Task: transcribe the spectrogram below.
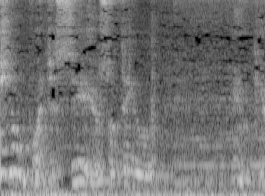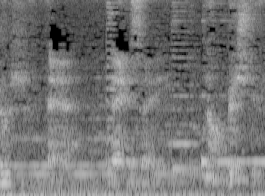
Mas não pode ser, eu só tenho. Meu Deus. É, é isso aí. Não, besteira.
